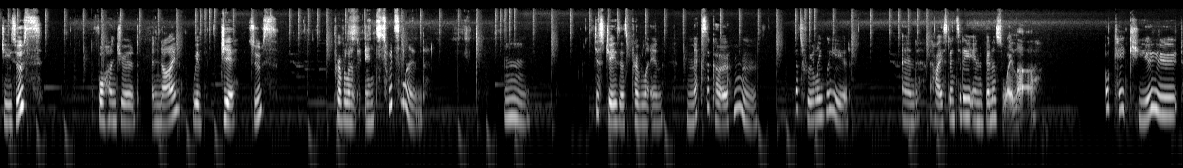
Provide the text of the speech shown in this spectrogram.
Jesus. 409 with Jesus. Prevalent in Switzerland. Hmm. Just Jesus prevalent in Mexico. Hmm. That's really weird. And highest density in Venezuela. Okay, cute.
